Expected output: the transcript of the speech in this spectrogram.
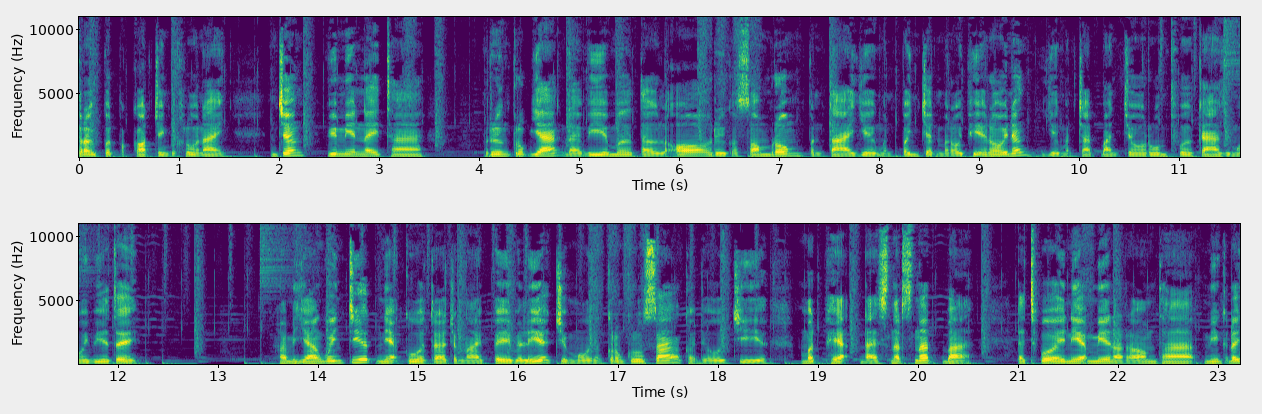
ត្រូវពិតប្រាកដចេញពីខ្លួនឯងអញ្ចឹងវាមានន័យថារឿងគ្រប់យ៉ាងដែលវាមើលទៅល្អឬក៏សមរម្យប៉ុន្តែយើងមិនពេញចិត្ត100%ហ្នឹងយើងមិនចាត់បាច់ចូលរួមធ្វើការជាមួយវាទេ ហើយម្យ៉ាងវិញទៀតអ្នកគួរតែចំណាយពេលវេលាជាមួយនឹងក្រុមគ្រួសារក៏ដូចជាមិត្តភ័ក្តិដែលស្និទ្ធស្និទ្ធបាទដែលធ្វើឲ្យអ្នកមានអារម្មណ៍ថាមានក្តី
